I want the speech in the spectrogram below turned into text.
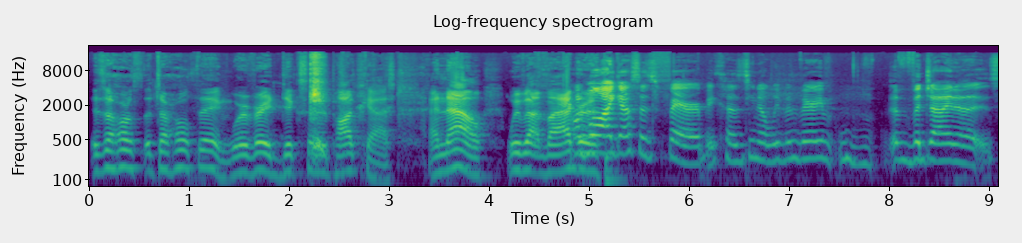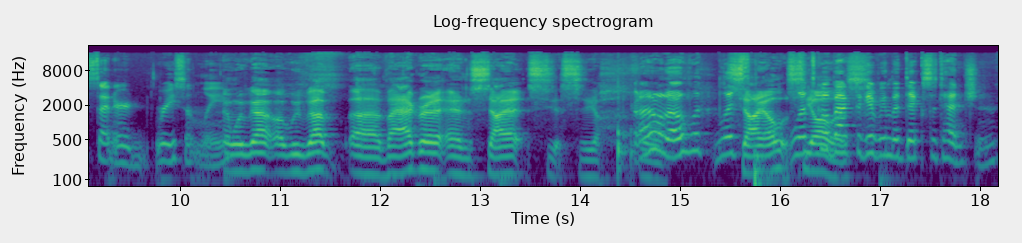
It's a whole it's a whole thing. We're a very dick centered podcast, and now we've got Oh, Viagra. well, I guess it's fair because you know we've been very v- vagina centered recently. and we've got uh, we've got uh, Viagra and Cia- Cia- Cia- I don't know. Let, let's Cial- let's go back to giving the dicks attention.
